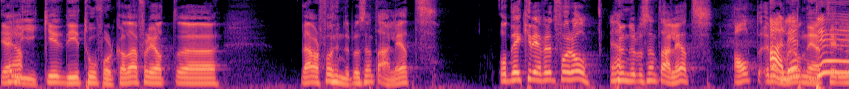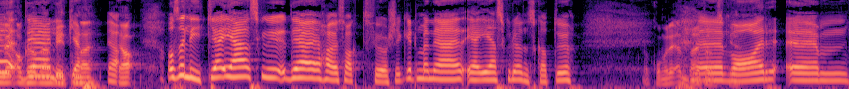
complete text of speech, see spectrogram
Jeg Ja. liker de to folka der fordi at uh, det er i hvert fall 100% ærlighet. Og det krever et forhold. Ja. 100 ærlighet. Alt ramler jo ned det- til akkurat den biten der. Ja. Og så liker jeg, jeg skulle, Det har jeg jo sagt før, sikkert, men jeg, jeg, jeg skulle ønske at du eh, var ehm,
